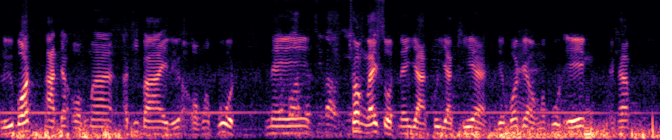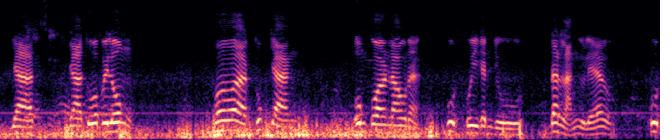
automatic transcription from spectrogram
หรือบอสอาจจะออกมาอธิบายหรือออกมาพูดในบอสก็สิเว้าเช่องไลฟ์สดในอยากคุยอยากเคลียร์เดี๋ยวบอสจะออกมาพูดเองนะครับ อย่าอย่าทัวร์ไปลง เพราะว่าทุกอย่างองค์กรเราเนี่ยพูดคุยกันอยู่ด้านหลังอยู่แล้ว พูด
